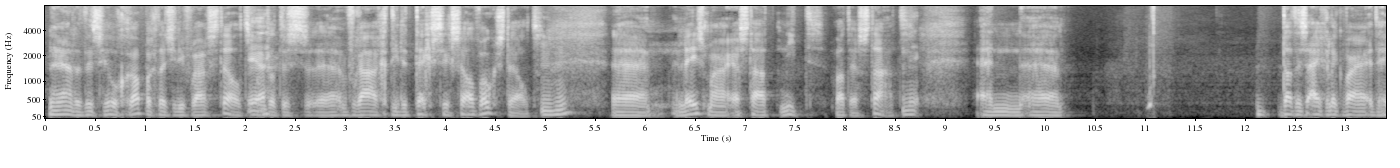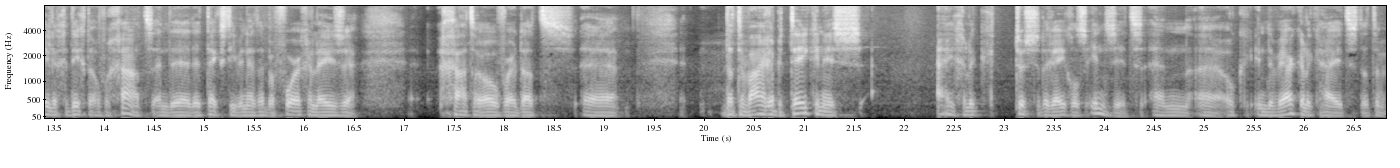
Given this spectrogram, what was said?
Nou ja, dat is heel grappig dat je die vraag stelt. Ja. Want dat is een vraag die de tekst zichzelf ook stelt. Mm -hmm. lees maar, er staat niet wat er staat. Nee. En dat is eigenlijk waar het hele gedicht over gaat. En de, de tekst die we net hebben voorgelezen gaat erover dat, uh, dat de ware betekenis eigenlijk tussen de regels in zit. En uh, ook in de werkelijkheid dat de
